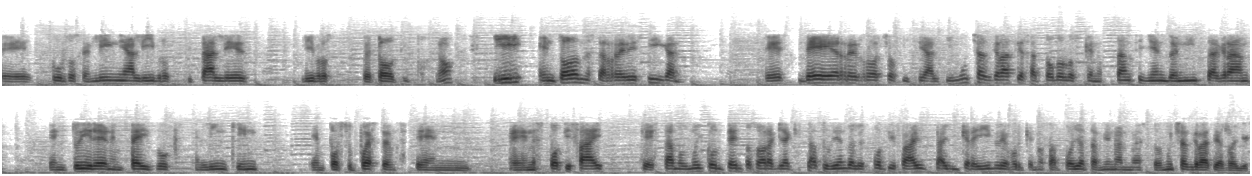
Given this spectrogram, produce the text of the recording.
eh, cursos en línea, libros digitales, libros de todo tipo, ¿no? Y en todas nuestras redes sigan es DR Roche Oficial. Y muchas gracias a todos los que nos están siguiendo en Instagram, en Twitter, en Facebook, en LinkedIn, en por supuesto en, en, Spotify, que estamos muy contentos ahora que ya que está subiendo el Spotify, está increíble porque nos apoya también a nuestro. Muchas gracias, Roger.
